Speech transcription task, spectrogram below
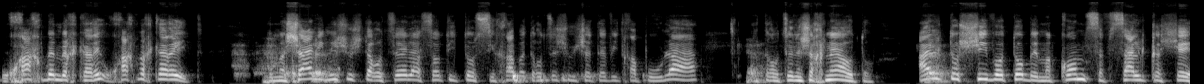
הוכח במחקרי, הוכח מחקרית. למשל, אם מישהו שאתה רוצה לעשות איתו שיחה ואתה רוצה שהוא ישתף איתך פעולה, אתה רוצה לשכנע אותו. אל תושיב אותו במקום ספסל קשה,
